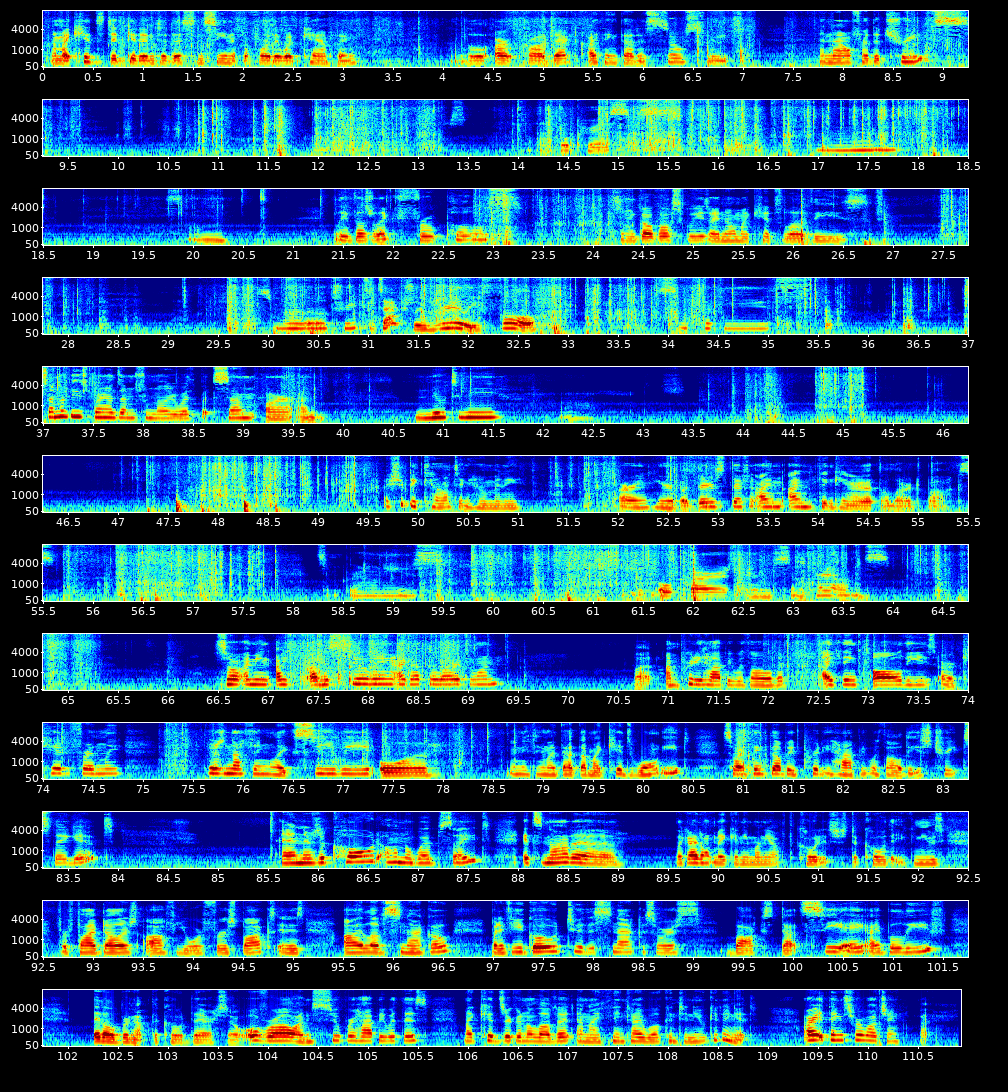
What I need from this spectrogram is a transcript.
Now my kids did get into this and seen it before they went camping. A little art project. I think that is so sweet. And now for the treats. Apple crisps. Um, some, believe those are like fruit pulls. Some GoGo squeeZ. I know my kids love these. Some more little treats. It's actually really full. Some cookies. Some of these brands I'm familiar with, but some are um, new to me. I should be counting how many are in here, but there's definitely, I'm, I'm thinking I got the large box. Some brownies old bars, and some crayons. So, I mean, I, I'm assuming I got the large one. But I'm pretty happy with all of it. I think all these are kid-friendly. There's nothing like seaweed or anything like that that my kids won't eat. So I think they'll be pretty happy with all these treats they get. And there's a code on the website. It's not a like, I don't make any money off the code. It's just a code that you can use for $5 off your first box. It is I Love Snacko. But if you go to the snackosaurusbox.ca, I believe, it'll bring up the code there. So overall, I'm super happy with this. My kids are going to love it, and I think I will continue getting it. All right, thanks for watching. Bye.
